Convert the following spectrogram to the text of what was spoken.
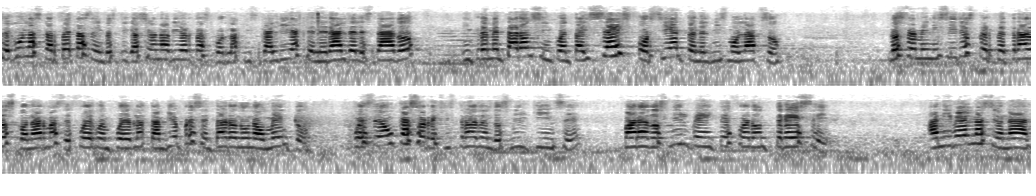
según las carpetas de investigación abiertas por la Fiscalía General del Estado, incrementaron 56% en el mismo lapso. Los feminicidios perpetrados con armas de fuego en Puebla también presentaron un aumento, pues de un caso registrado en 2015, para 2020 fueron 13. A nivel nacional,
